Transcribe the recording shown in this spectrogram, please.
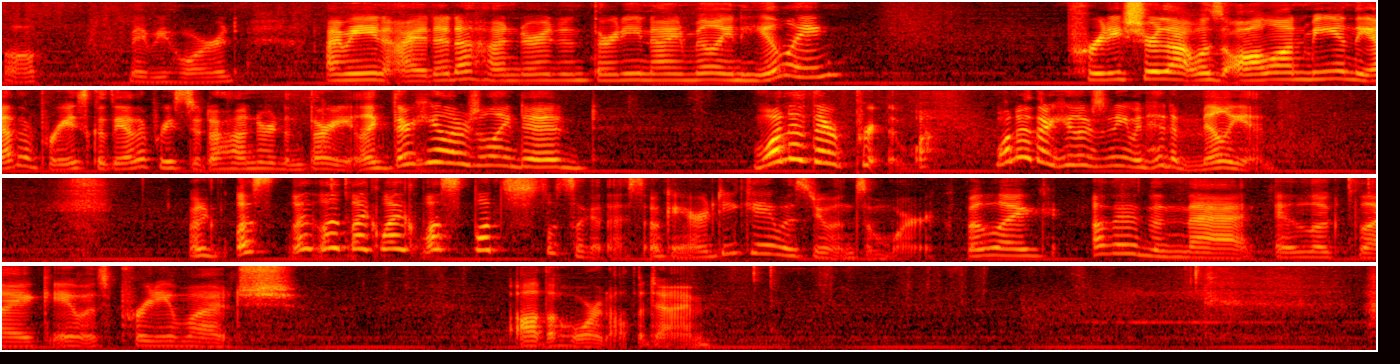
Well, maybe Horde. I mean, I did 139 million healing. Pretty sure that was all on me and the other priest, because the other priest did 130. Like, their healers only did... One of their... One of their healers didn't even hit a million. Like let's let, let, like like let's let's let's look at this. Okay, our DK was doing some work, but like other than that, it looked like it was pretty much all the horde all the time.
